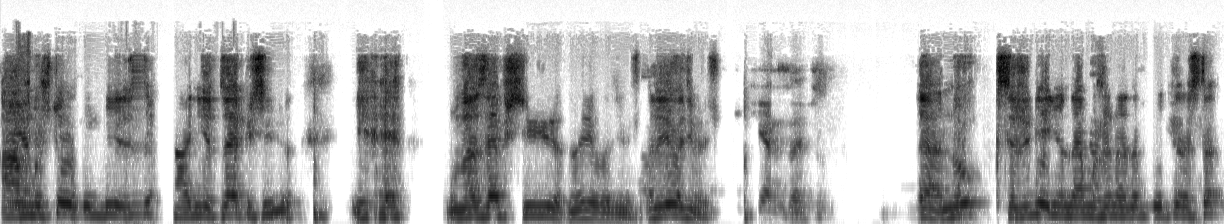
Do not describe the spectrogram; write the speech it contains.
а, мы что, без... А, нет, запись идет. У нас запись идет, Андрей Владимирович. Андрей Владимирович. Да, ну, к сожалению, нам уже надо будет... Александр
